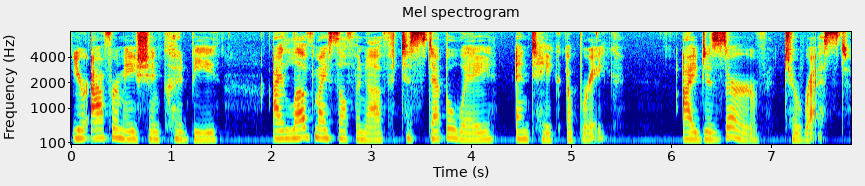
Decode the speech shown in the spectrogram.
your affirmation could be I love myself enough to step away and take a break. I deserve to rest.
